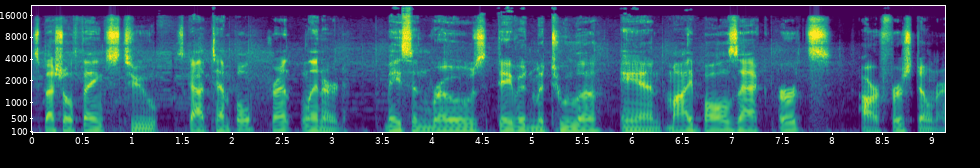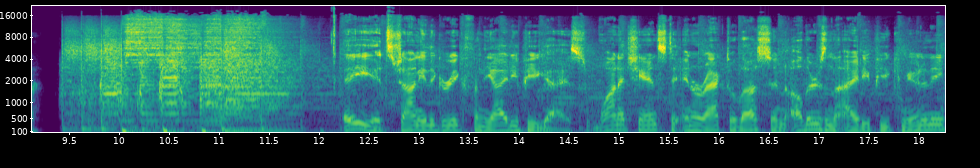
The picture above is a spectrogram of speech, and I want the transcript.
Special thanks to Scott Temple, Trent Leonard, Mason Rose, David Matula, and my Balzac Ertz, our first donor. Hey, it's Johnny the Greek from the IDP guys. Want a chance to interact with us and others in the IDP community?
